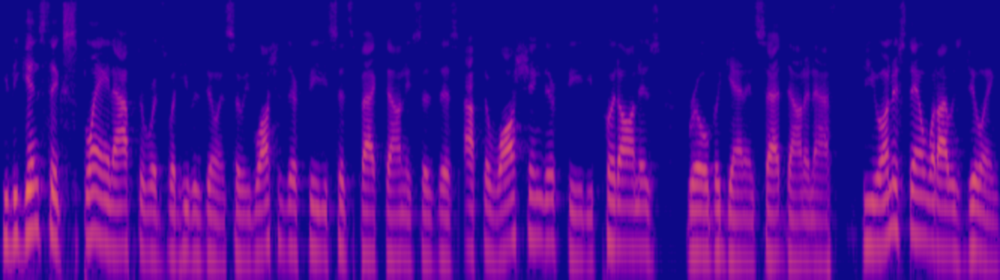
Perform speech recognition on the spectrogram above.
He begins to explain afterwards what he was doing. So he washes their feet, he sits back down, he says this After washing their feet, he put on his robe again and sat down and asked, Do you understand what I was doing?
